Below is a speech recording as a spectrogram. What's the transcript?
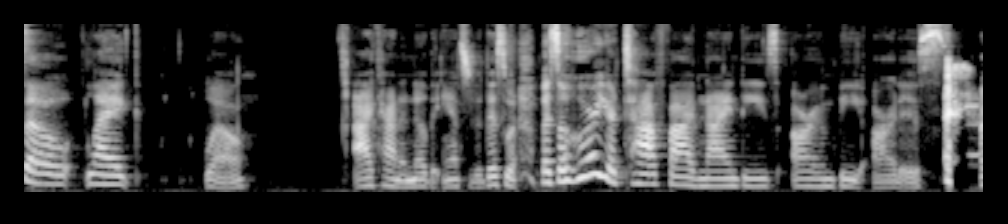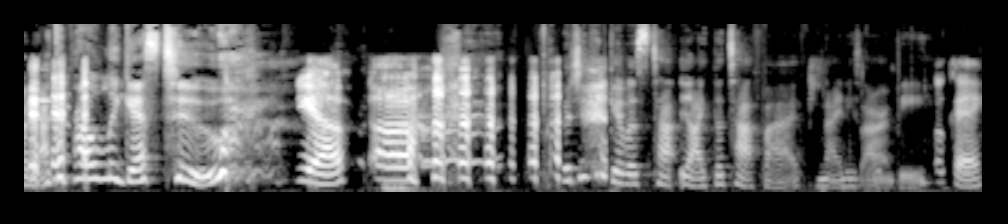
So, like, well, I kind of know the answer to this one, but so who are your top five '90s R&B artists? I mean, I could probably guess two, yeah. Uh, but you could give us top like the top five '90s R&B. okay.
